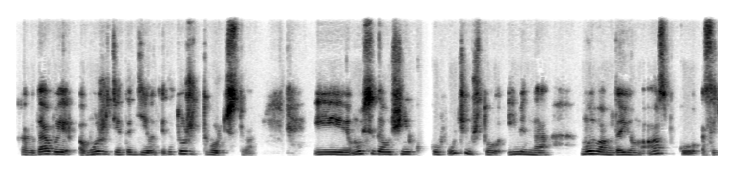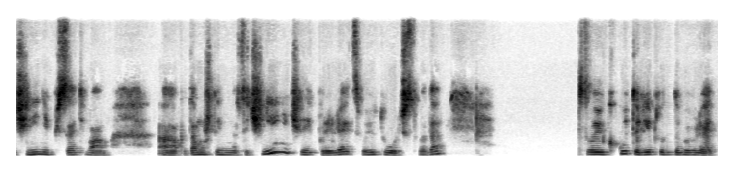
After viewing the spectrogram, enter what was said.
когда вы можете это делать. Это тоже творчество. И мы всегда учеников учим, что именно мы вам даем азбуку, а сочинение писать вам. А, потому что именно в сочинении человек проявляет свое творчество, да, свою какую-то лепту добавляет.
